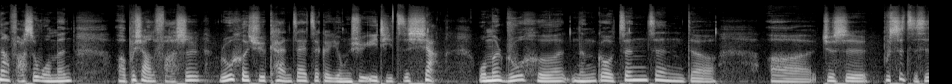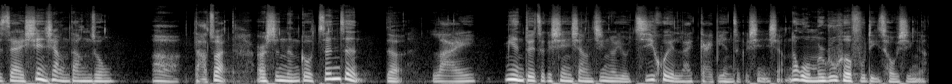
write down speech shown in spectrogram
那法师，我们呃不晓得法师如何去看，在这个永续议题之下，我们如何能够真正的呃，就是不是只是在现象当中啊打转，而是能够真正的来面对这个现象，进而有机会来改变这个现象。那我们如何釜底抽薪啊？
